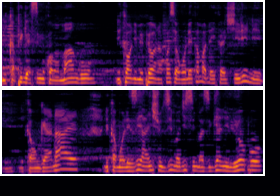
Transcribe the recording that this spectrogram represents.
Nikapiga simu kwa mamangu, nikawa nimepewa nafasi ya kuongea kama dakika ishirini hivi, nikaongea naye, nikamwelezea issue nzima, jinsi mazingira niliyopo.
